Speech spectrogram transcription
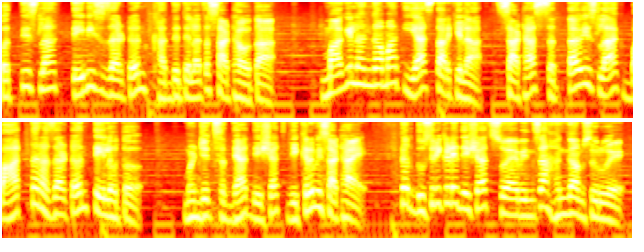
बत्तीस लाख तेवीस हजार टन खाद्यतेलाचा साठा होता. मागील हंगामात याच तारखेला साठा सत्तावीस लाख बहात्तर हजार टन तेल होतं. म्हणजेच सध्या देशात विक्रमी साठा आहे. तर दुसरीकडे देशात सोयाबीनचा हंगाम सुरू आहे.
